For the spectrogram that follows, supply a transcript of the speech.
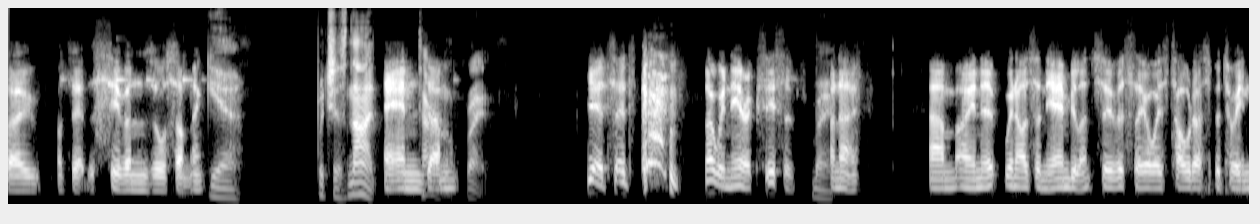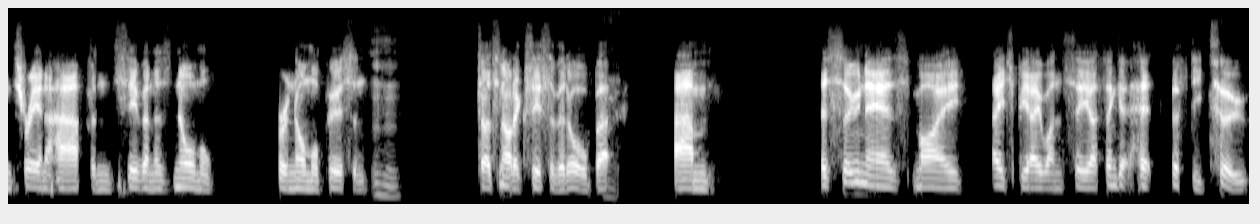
So what's that, the sevens or something? Yeah. Which is not And um, right. yeah, it's it's nowhere near excessive. Right. I know. Um, I mean, it, when I was in the ambulance service, they always told us between three and a half and seven is normal for a normal person. hmm so it's not excessive at all. But um, as soon as my HbA1c, I think it hit 52,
